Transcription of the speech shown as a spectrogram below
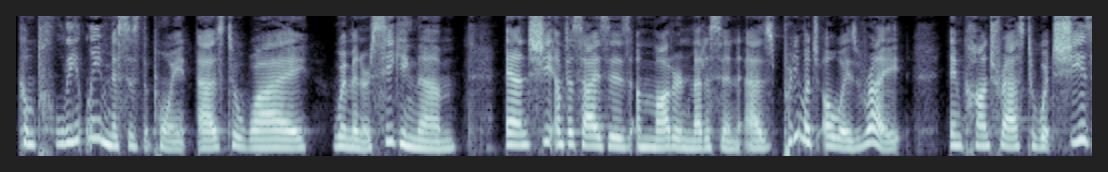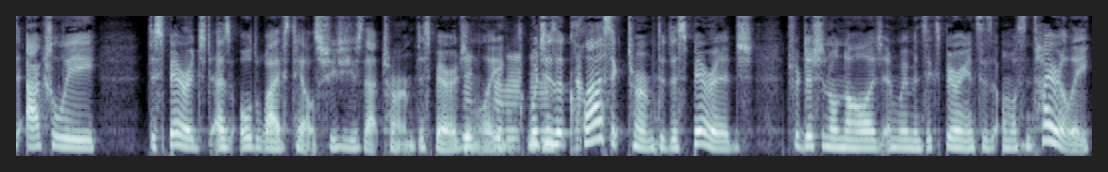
completely misses the point as to why women are seeking them. And she emphasizes a modern medicine as pretty much always right, in contrast to what she's actually disparaged as old wives' tales. She's used that term disparagingly, mm-hmm, which is a mm-hmm. classic term to disparage traditional knowledge and women's experiences almost entirely.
